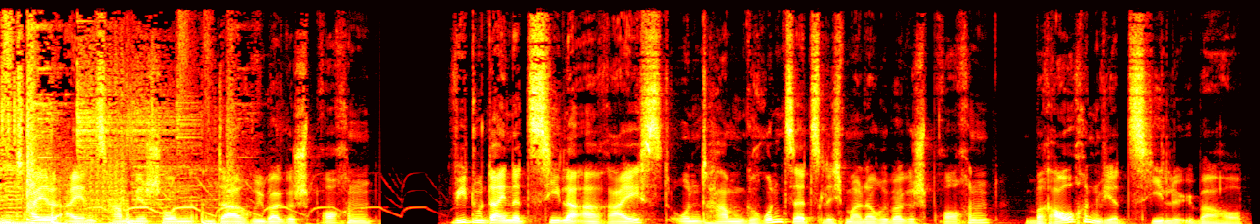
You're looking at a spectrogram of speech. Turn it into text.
In Teil 1 haben wir schon darüber gesprochen, wie du deine Ziele erreichst und haben grundsätzlich mal darüber gesprochen, brauchen wir Ziele überhaupt?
